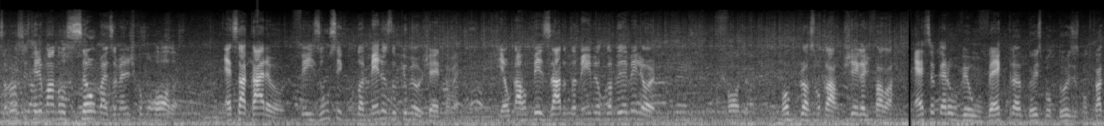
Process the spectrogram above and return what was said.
Só pra vocês terem uma noção mais ou menos de como rola. Essa cara, meu, fez um segundo a menos do que o meu Jetta, velho. E é um carro pesado também, meu câmbio é melhor. Foda. Vamos pro próximo carro, chega de falar. Essa eu quero ver o Vectra 2.2, 2.4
